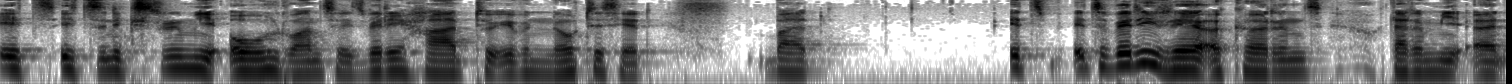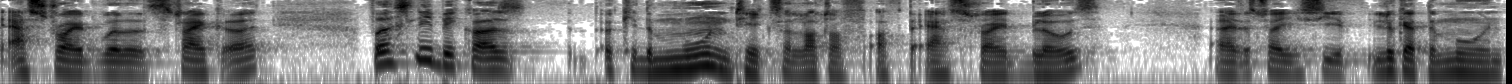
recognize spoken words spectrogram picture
it's it's an extremely old one, so it's very hard to even notice it. But it's it's a very rare occurrence that a, an asteroid will strike Earth. Firstly, because okay, the moon takes a lot of, of the asteroid blows. Uh, that's why you see if you look at the moon,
